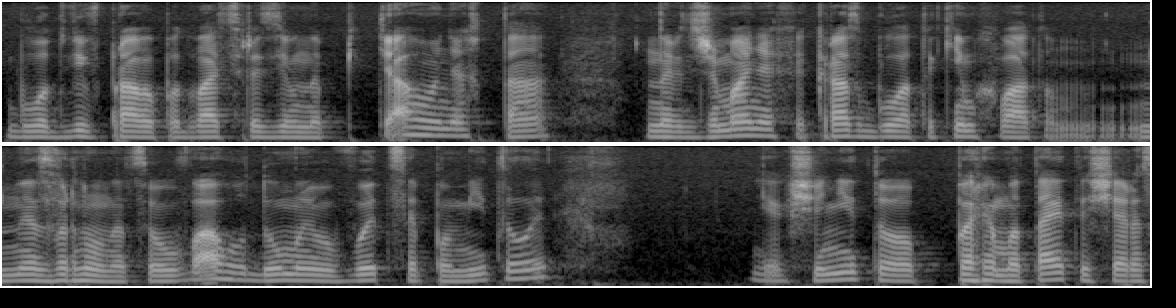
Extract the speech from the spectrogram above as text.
було дві вправи по 20 разів на підтягуваннях та на віджиманнях якраз була таким хватом. Не звернув на це увагу, думаю, ви це помітили. Якщо ні, то перемотайте, ще раз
